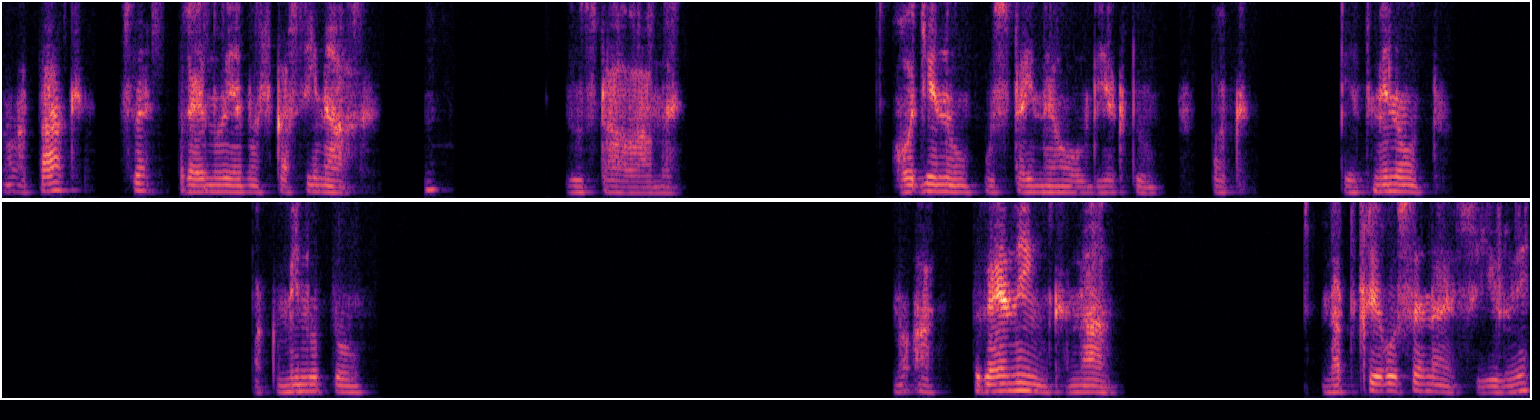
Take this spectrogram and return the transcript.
No a tak se trénujeme v kasinách. Zůstáváme hodinu u stejného objektu, pak pět minut, pak minutu. No a trénink na nadpřirozené síly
